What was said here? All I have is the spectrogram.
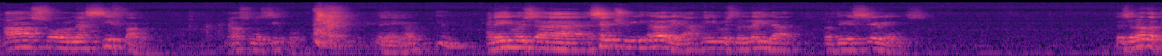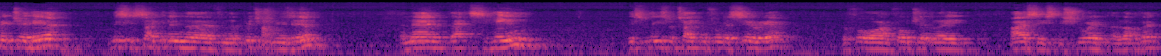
Ashurnasirpal. Ashurnasirpal. There you go. And he was, uh, a century earlier, he was the leader of the Assyrians. There's another picture here. This is taken in the, from the British Museum. And then that's him. This, these were taken from Assyria before, unfortunately, ISIS destroyed a lot of it.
